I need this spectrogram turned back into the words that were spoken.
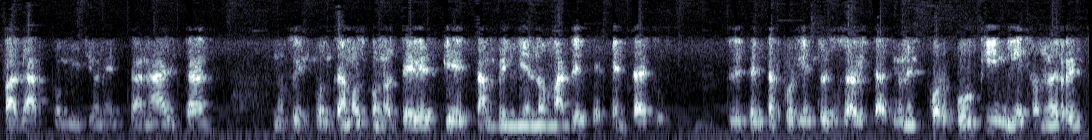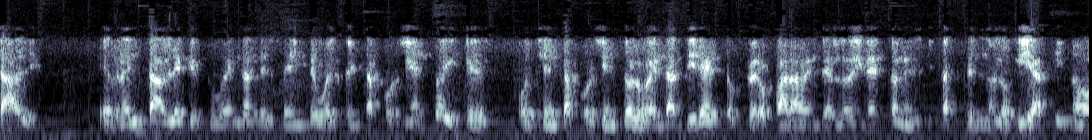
pagar comisiones tan altas, nos encontramos con hoteles que están vendiendo más del 70 de sus, 70% de sus habitaciones por Booking y eso no es rentable. Es rentable que tú vendas el 20 o el 30% y que el 80% lo vendas directo, pero para venderlo directo necesitas tecnología, si no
